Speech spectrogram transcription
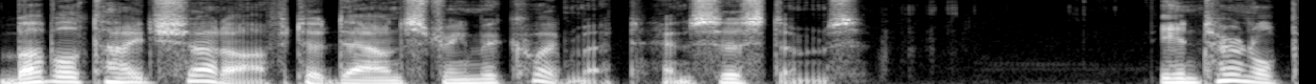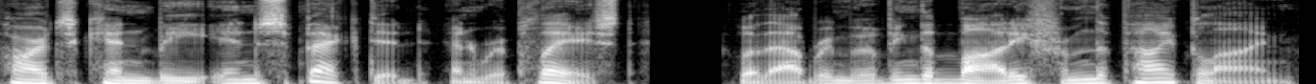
bubble-tight shutoff to downstream equipment and systems. Internal parts can be inspected and replaced without removing the body from the pipeline.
